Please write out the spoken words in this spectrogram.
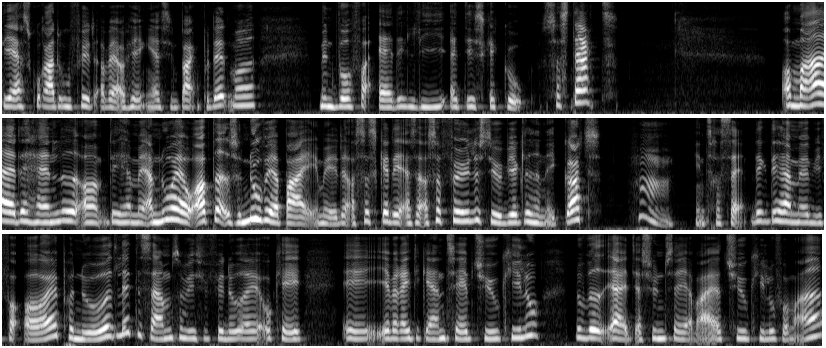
det er sgu ret ufedt at være afhængig af sin bank på den måde, men hvorfor er det lige, at det skal gå så stærkt? Og meget af det handlede om det her med, at nu har jeg jo opdaget, så nu vil jeg bare af med det, og så, skal det, altså, og så føles det jo i virkeligheden ikke godt. Hmm, interessant. Ikke? Det her med, at vi får øje på noget. Lidt det samme, som hvis vi finder ud af, okay, øh, jeg vil rigtig gerne tabe 20 kilo. Nu ved jeg, at jeg synes, at jeg vejer 20 kilo for meget,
